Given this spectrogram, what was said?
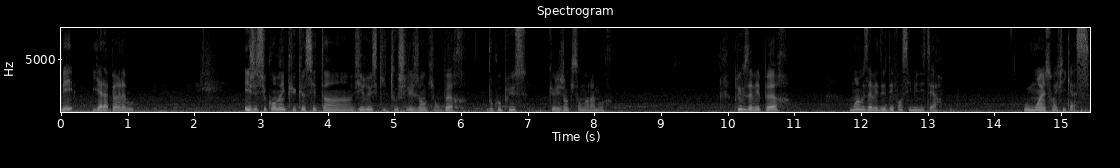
Mais il y a la peur et l'amour. Et je suis convaincu que c'est un virus qui touche les gens qui ont peur beaucoup plus que les gens qui sont dans l'amour. Plus vous avez peur, moins vous avez de défense immunitaire, ou moins elles sont efficaces.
